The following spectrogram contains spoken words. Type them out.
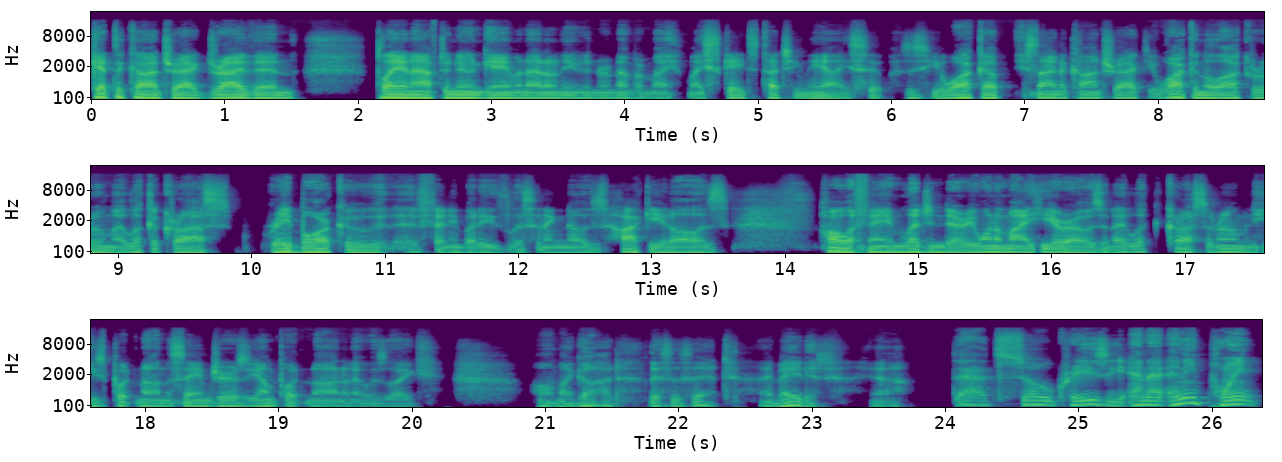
get the contract, drive in, play an afternoon game, and I don't even remember my my skates touching the ice. It was you walk up, you sign a contract, you walk in the locker room. I look across Ray Bourque, who, if anybody listening knows hockey at all, is Hall of Fame, legendary, one of my heroes. And I look across the room and he's putting on the same jersey I'm putting on. And it was like, oh my God, this is it. I made it. Yeah. That's so crazy. And at any point,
